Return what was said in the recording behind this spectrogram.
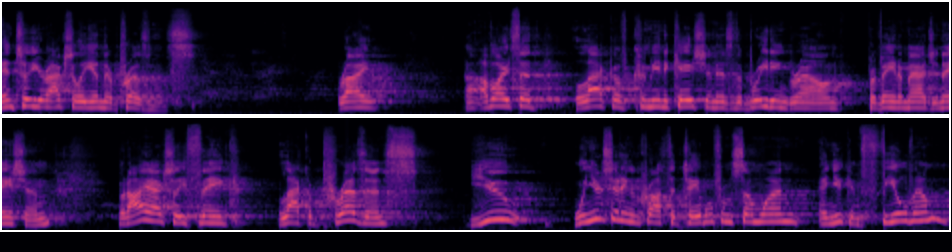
until you're actually in their presence. Right? I've always said lack of communication is the breeding ground for vain imagination. But I actually think lack of presence, you, when you're sitting across the table from someone and you can feel them,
